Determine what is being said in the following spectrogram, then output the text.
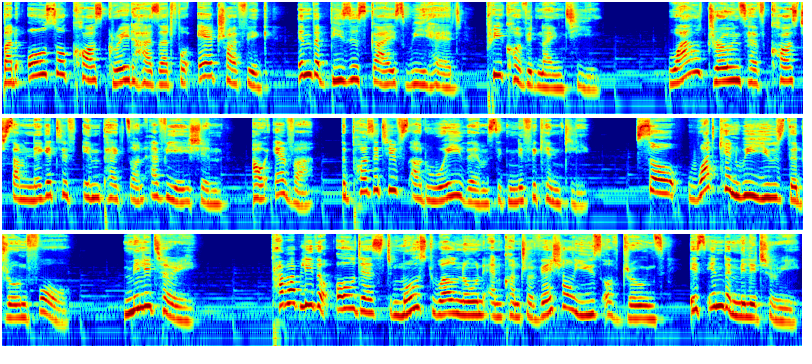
but also cause great hazard for air traffic in the busy skies we had pre-COVID-19. While drones have caused some negative impacts on aviation, however, the positives outweigh them significantly. So what can we use the drone for? Military, Probably the oldest, most well-known and controversial use of drones is in the military.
